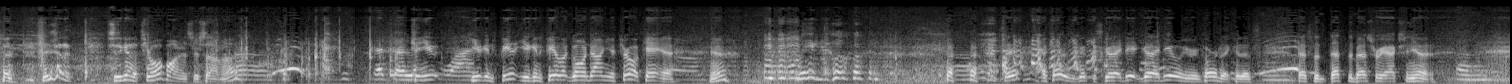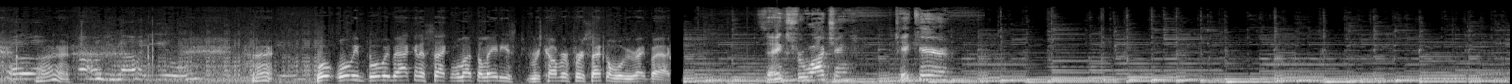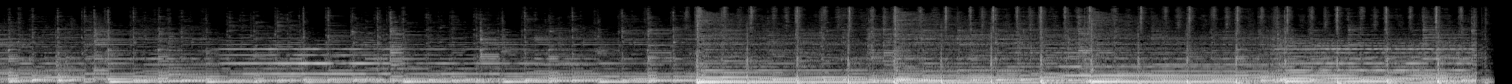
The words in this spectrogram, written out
she's gonna she's gonna throw up on us or something, huh? That's a Can you one. you can feel you can feel it going down your throat, can't you? Yeah. See, I told you it's, good, it's a good idea. Good idea when you recorded it because that's the that's the best reaction yet. All right. All right. We'll, we'll be we'll be back in a second. We'll let the ladies recover for a second. We'll be right back. Thanks for watching. Take care.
